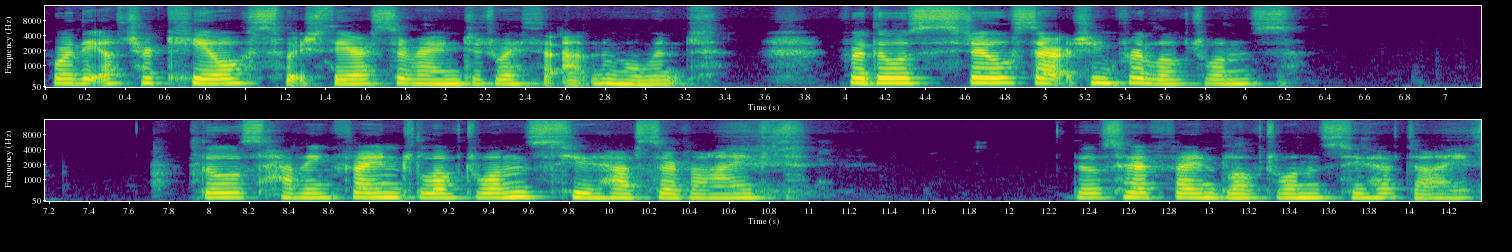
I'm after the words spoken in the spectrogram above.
for the utter chaos which they are surrounded with at the moment, for those still searching for loved ones, those having found loved ones who have survived, those who have found loved ones who have died.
